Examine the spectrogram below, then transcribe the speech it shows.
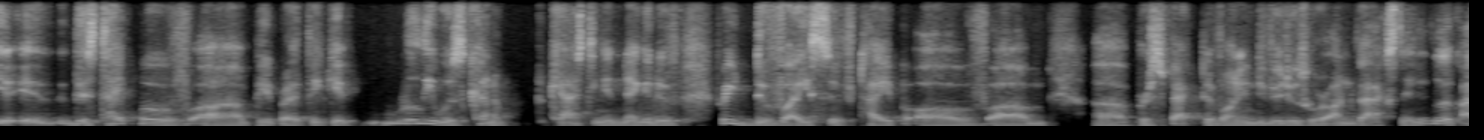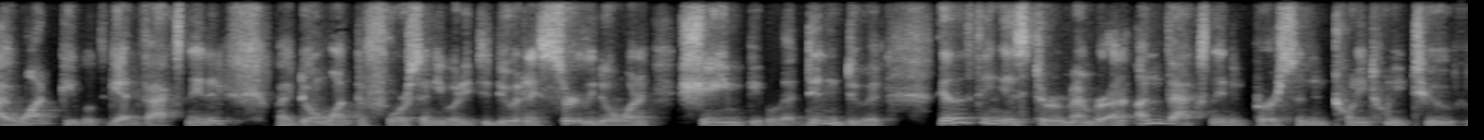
it, this type of uh, paper, I think it really was kind of casting a negative, very divisive type of um, uh, perspective on individuals who are unvaccinated. Look, I want people to get vaccinated, but I don't want to force anybody to do it. And I certainly don't want to shame people that didn't do it. The other thing is to remember an unvaccinated person in 2022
